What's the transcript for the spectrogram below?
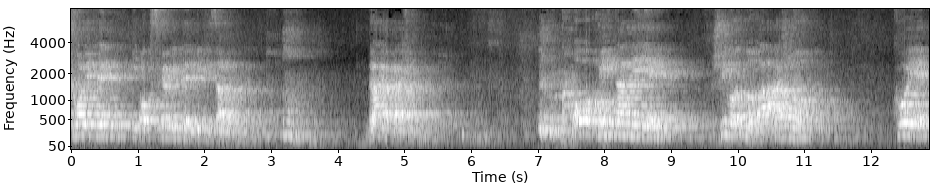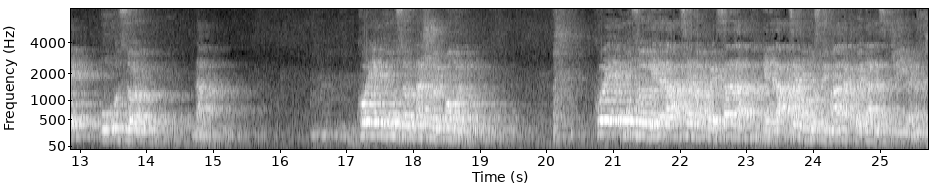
stvoritelj i obskrbitelj biti zadovoljni. Draga braća, ovo pitanje je životno važno ko je uzor nama. Ko je uzor našoj omladi? Ko je uzor generacijama koje sada, generacijama muslimana koje danas žive na?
